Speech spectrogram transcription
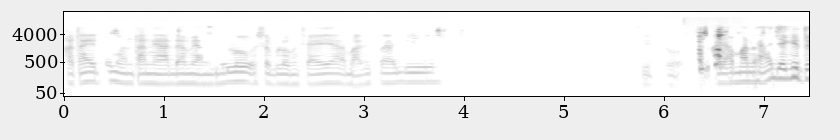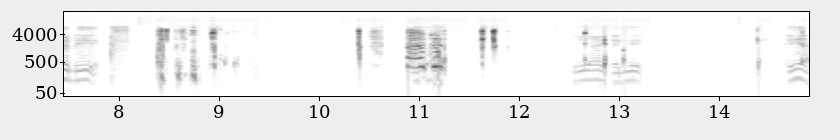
katanya itu mantannya Adam yang dulu sebelum saya balik lagi. Gitu. Kayak mana aja gitu di. Aduh. iya jadi iya.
